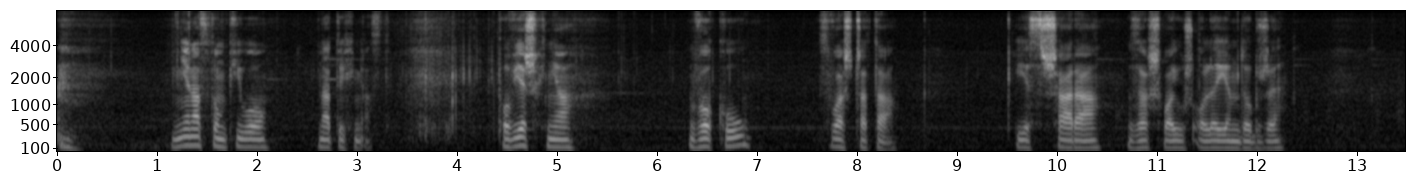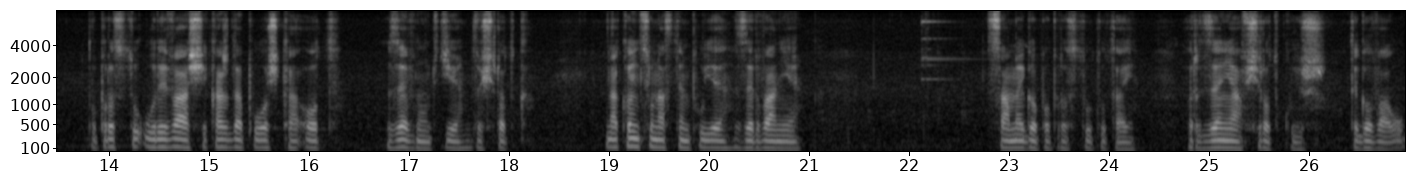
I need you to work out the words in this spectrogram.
Nie nastąpiło natychmiast powierzchnia wokół, zwłaszcza ta, jest szara, zaszła już olejem dobrze. Po prostu urywa się każda płośka od zewnątrz, gdzie do środka. Na końcu następuje zerwanie samego po prostu tutaj rdzenia w środku już tego wału.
